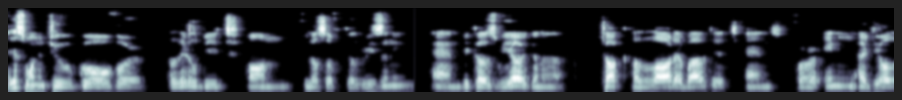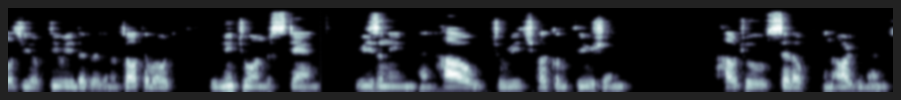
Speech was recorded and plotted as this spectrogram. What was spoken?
I just wanted to go over a little bit on philosophical reasoning and because we are gonna talk a lot about it and for any ideology or theory that we're gonna talk about, we need to understand reasoning and how to reach a conclusion, how to set up an argument.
